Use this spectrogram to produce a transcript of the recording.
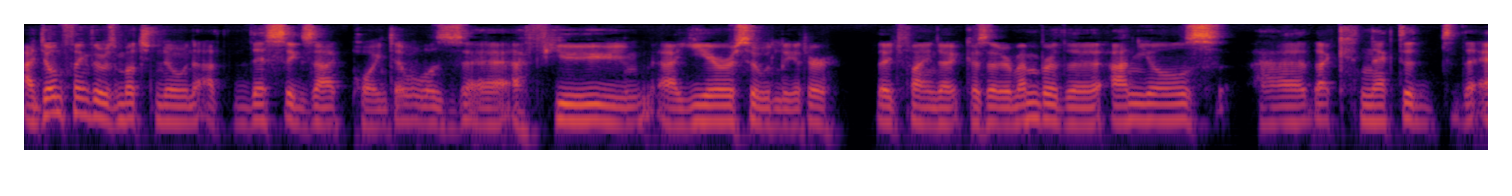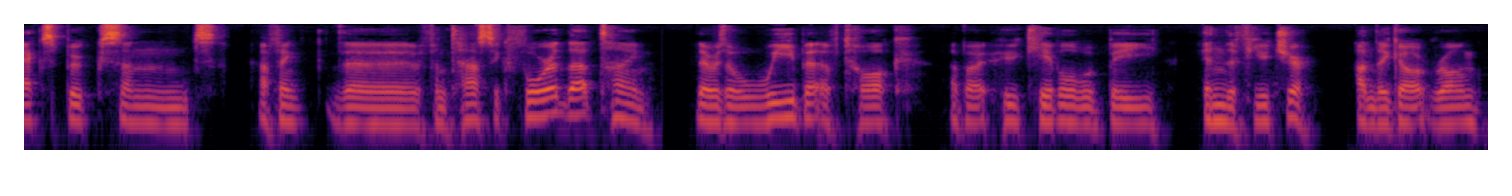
I don't think there was much known at this exact point. It was uh, a few, a year or so later, they'd find out, because I remember the annuals uh, that connected the X books and I think the Fantastic Four at that time. There was a wee bit of talk about who Cable would be in the future, and they got it wrong.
